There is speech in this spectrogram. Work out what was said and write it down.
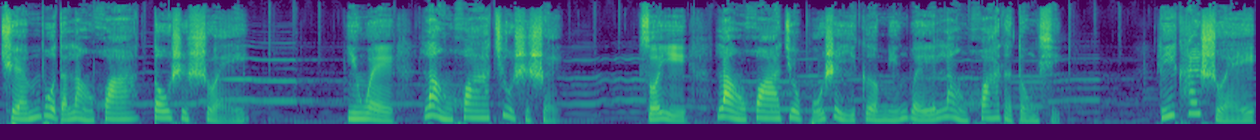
全部的浪花都是水，因为浪花就是水。所以，浪花就不是一个名为浪花的东西。离开水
